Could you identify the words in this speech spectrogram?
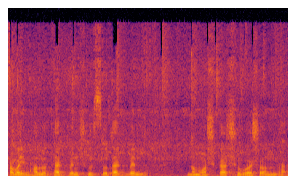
সবাই ভালো থাকবেন, সুস্থ থাকবেন। নমস্কার, শুভ সন্ধ্যা।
